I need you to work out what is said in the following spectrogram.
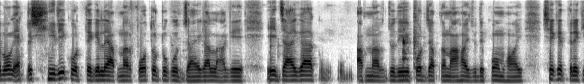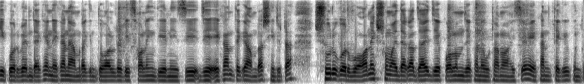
এবং একটা সিঁড়ি করতে গেলে আপনার কতটুকু জায়গা লাগে? এই জায়গা আপনার যদি পর্যাপ্ত না হয়, যদি কম হয়, সেক্ষেত্রে কি করবেন? দেখেন, এখানে আমরা কিন্তু অলরেডি সলিং দিয়ে নিয়েছি যে এখান থেকে আমরা সিঁড়িটা শুরু করব। অনেক সময় দেখা যায় যে কলম যেখানে উঠানো হয়েছে, এখান থেকেও কিন্তু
